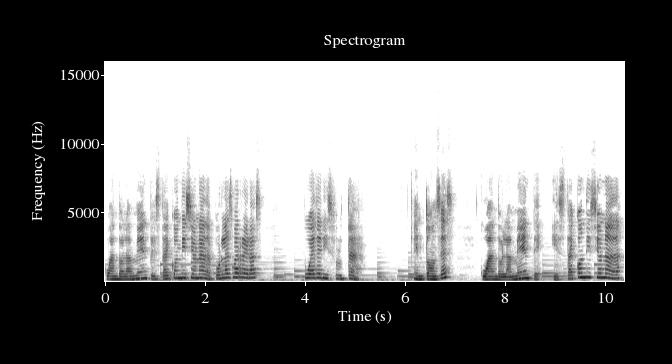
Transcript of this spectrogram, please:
Cuando la mente está condicionada por las barreras, puede disfrutar. Entonces, cuando la mente está condicionada,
